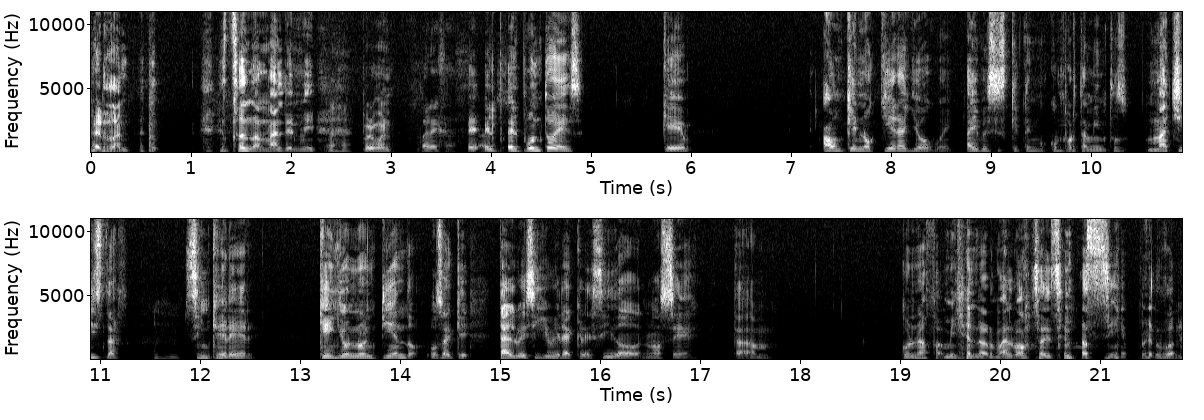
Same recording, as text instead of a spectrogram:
Perdón. Esto es normal en mí. Ajá, Pero bueno. parejas. El, a el- el punto es que, aunque no quiera yo, güey, hay veces que tengo comportamientos machistas, sin querer, que yo no entiendo. O sea, que tal vez si yo hubiera crecido, no sé, con una familia normal, vamos a decirlo así, perdón.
